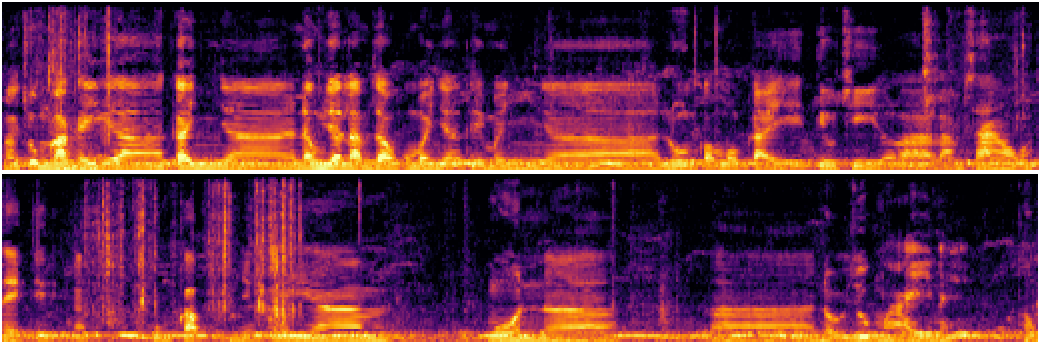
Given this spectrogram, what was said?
nói chung là cái uh, kênh uh, nông dân làm giàu của mình á, thì mình uh, luôn có một cái tiêu chí đó là làm sao có thể cung cấp những cái uh, nguồn uh, uh, nội dung hay này thông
